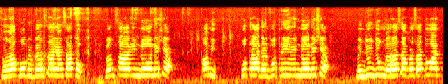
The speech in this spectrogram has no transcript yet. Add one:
mengaku berbangsa yang satu, bangsa Indonesia. Kami, putra dan putri Indonesia, menjunjung bahasa persatuan,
